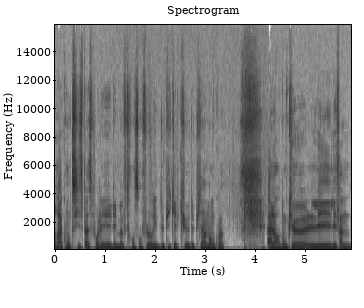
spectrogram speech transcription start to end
raconte ce qui se passe pour les, meufs trans en Floride depuis quelques depuis un an quoi. Alors donc les, les femmes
